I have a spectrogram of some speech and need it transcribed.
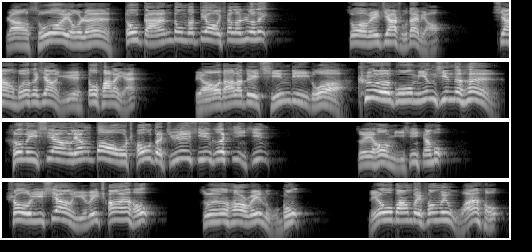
让所有人都感动的掉下了热泪。作为家属代表，项伯和项羽都发了言，表达了对秦帝国刻骨铭心的恨和为项梁报仇的决心和信心。最后，米心宣布授予项羽为长安侯，尊号为鲁公；刘邦被封为武安侯，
